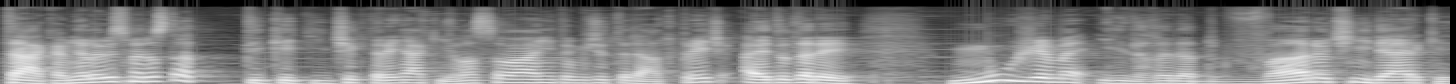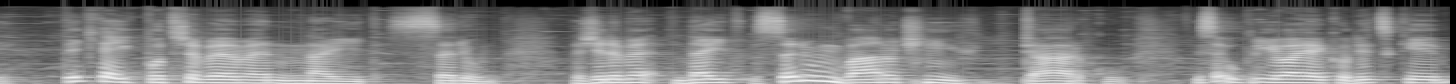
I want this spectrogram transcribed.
Tak a měli bychom dostat tiketíček, který nějaký hlasování, to můžete dát pryč a je to tady. Můžeme jít hledat vánoční dárky. Teďka jich potřebujeme najít sedm. Takže jdeme najít sedm vánočních dárků. Ty se ukrývají jako vždycky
